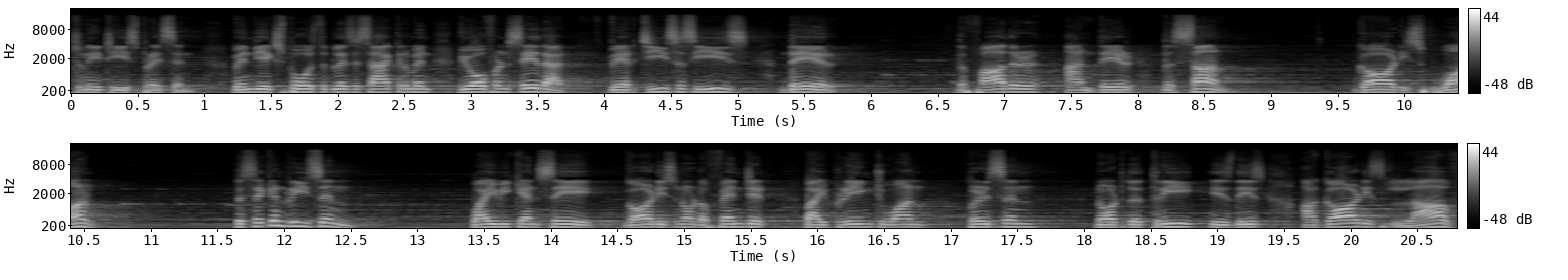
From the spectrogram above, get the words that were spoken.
Trinity is present. When we expose the Blessed Sacrament, we often say that where Jesus is, there the Father and there the Son. God is one. The second reason why we can say God is not offended by praying to one person, not the three, is this our God is love.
